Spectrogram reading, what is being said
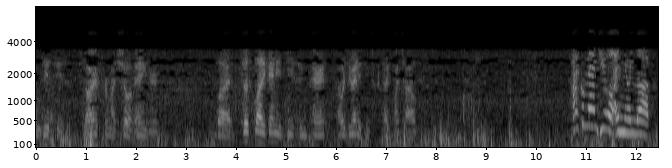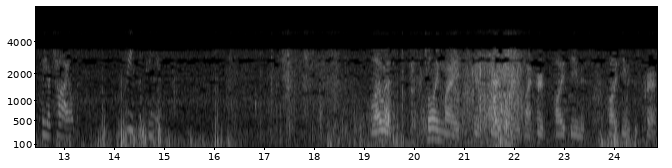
Odysseus. Sorry for my show of anger, but just like any decent parent, I would do anything to protect my child. I commend you and your love for your child. Please continue. While I was patrolling my territories, I heard Polyphemus, Polyphemus' prayer.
